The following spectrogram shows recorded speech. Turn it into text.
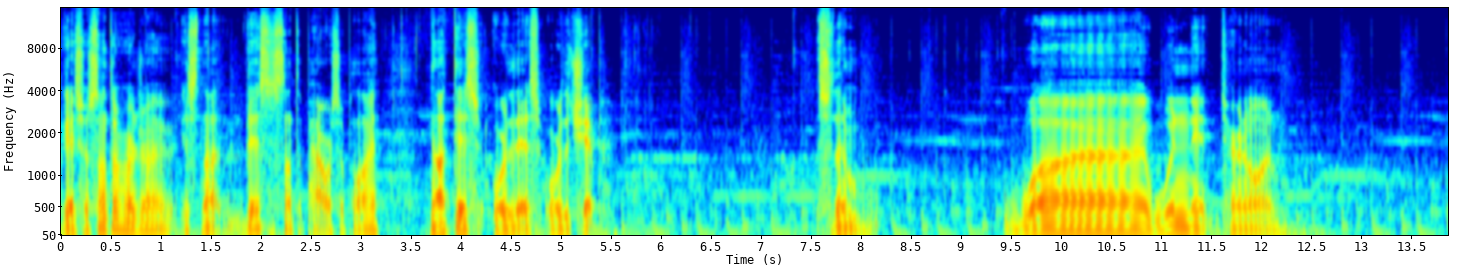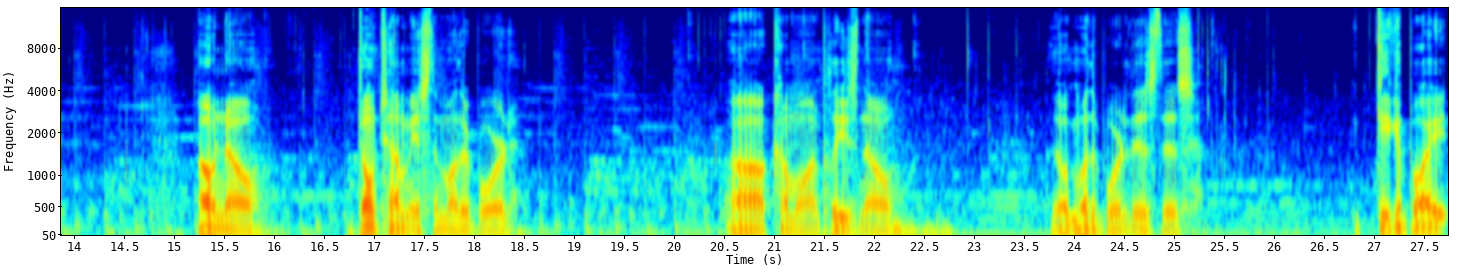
Okay, so it's not the hard drive. It's not this. It's not the power supply. Not this or this or the chip. So then why wouldn't it turn on? Oh no. Don't tell me it's the motherboard. Oh, come on. Please no. What motherboard is this? Gigabyte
